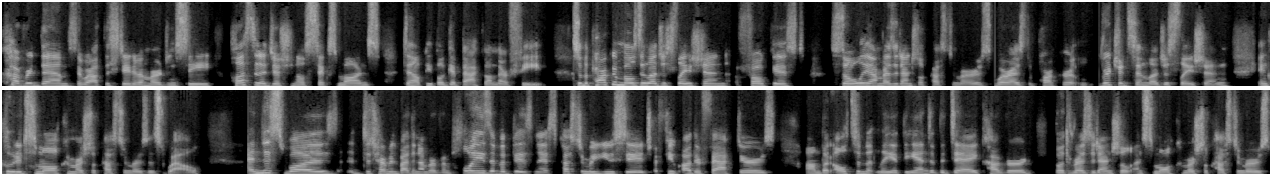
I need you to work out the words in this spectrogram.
covered them throughout the state of emergency, plus an additional six months to help people get back on their feet. So the Parker Mosley legislation focused solely on residential customers, whereas the Parker Richardson legislation included small commercial customers as well. And this was determined by the number of employees of a business, customer usage, a few other factors, um, but ultimately, at the end of the day, covered both residential and small commercial customers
